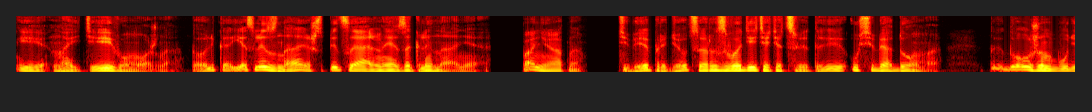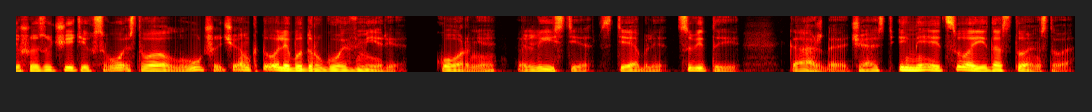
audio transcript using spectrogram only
и найти его можно, только если знаешь специальные заклинания». «Понятно». «Тебе придется разводить эти цветы у себя дома. Ты должен будешь изучить их свойства лучше, чем кто-либо другой в мире. Корни, листья, стебли, цветы — Каждая часть имеет свои достоинства.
